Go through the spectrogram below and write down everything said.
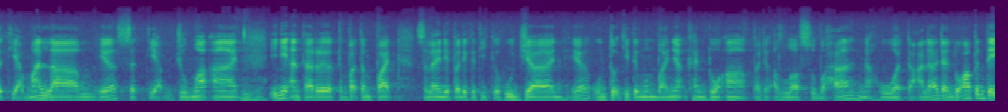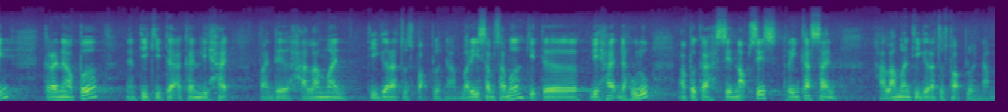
setiap malam ya setiap Jumaat. Ini antara tempat-tempat selain daripada ketika hujan ya untuk kita membanyakkan doa pada Allah Subhanahu Wa Taala. Dan doa penting kerana apa? Nanti kita akan lihat pada halaman 346 mari sama-sama kita lihat dahulu apakah sinopsis ringkasan halaman 346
